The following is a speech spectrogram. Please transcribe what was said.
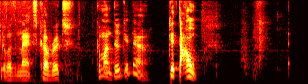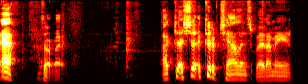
Give us max coverage. Come on, dude, get down. Get down. Eh, it's all right. I, I should I could have challenged, but I mean,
